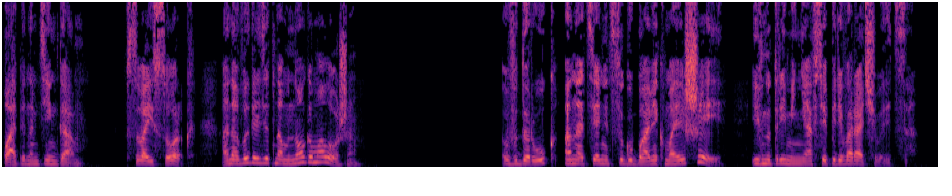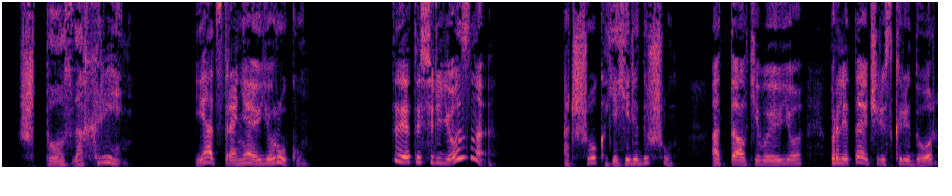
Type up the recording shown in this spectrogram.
папиным деньгам. В свои сорок она выглядит намного моложе. Вдруг она тянется губами к моей шее, и внутри меня все переворачивается. Что за хрень? Я отстраняю ее руку. «Ты это серьезно? От шока я еле дышу. Отталкиваю ее, пролетаю через коридор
